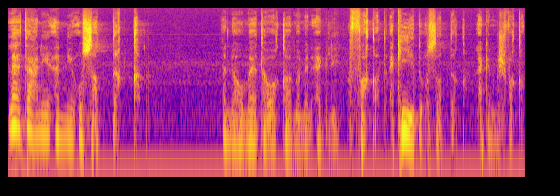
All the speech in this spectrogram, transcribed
لا تعني أني أصدق أنه مات وقام من أجلي فقط. أكيد أصدق لكن مش فقط.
